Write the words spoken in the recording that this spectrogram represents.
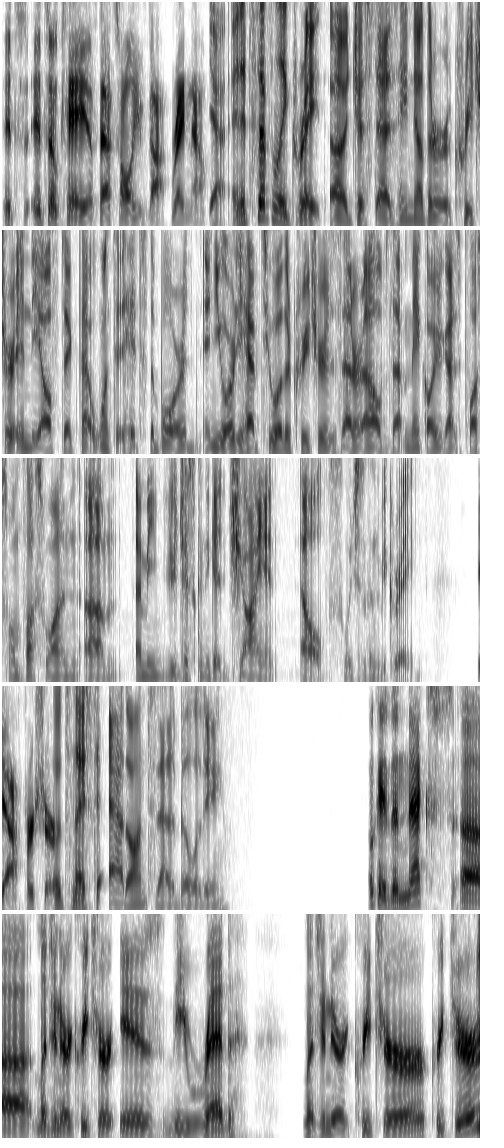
it's it's okay if that's all you've got right now Yeah, and it's definitely great uh, just as another creature in the elf deck that once it hits the board, and you already have two other creatures that are elves that make all your guys plus one plus one. Um, I mean, you're just going to get giant elves, which is going to be great. yeah for sure So it's nice to add on to that ability. Okay the next uh, legendary creature is the red legendary creature creatures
